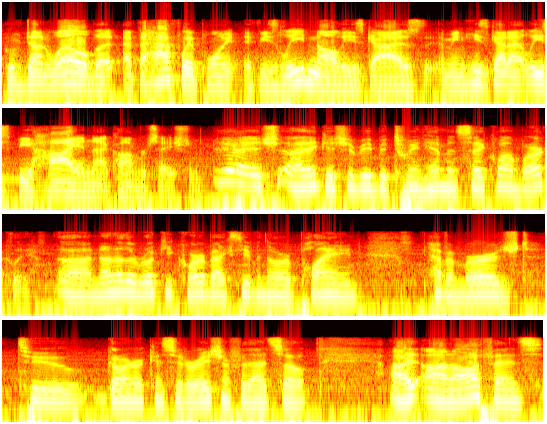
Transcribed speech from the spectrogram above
who've done well, but at the halfway point, if he's leading all these guys, I mean, he's got to at least be high in that conversation. Yeah, sh- I think it should be between him and Saquon Barkley. Uh, none of the rookie quarterbacks, even though they're playing, have emerged to garner consideration for that. So, I on offense,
